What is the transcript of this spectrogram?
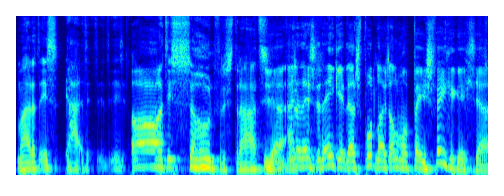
Maar het is, ja, het, is, oh, het is zo'n frustratie. ja, en dan is het in één keer, de spotlight allemaal PSV gericht, ja.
